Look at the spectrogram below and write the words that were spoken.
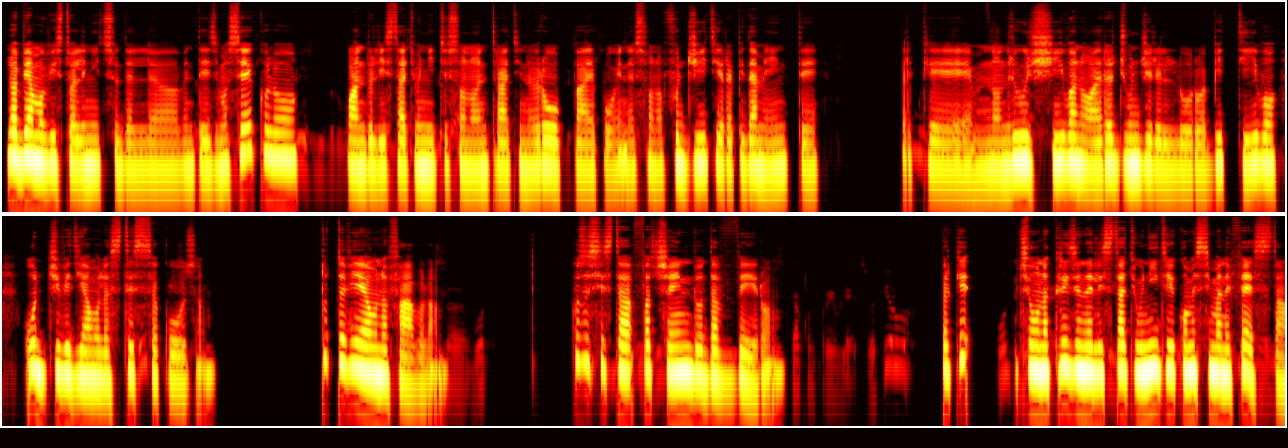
Lo abbiamo visto all'inizio del XX secolo, quando gli Stati Uniti sono entrati in Europa e poi ne sono fuggiti rapidamente perché non riuscivano a raggiungere il loro obiettivo, oggi vediamo la stessa cosa. Tuttavia è una favola. Cosa si sta facendo davvero? Perché c'è una crisi negli Stati Uniti e come si manifesta?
